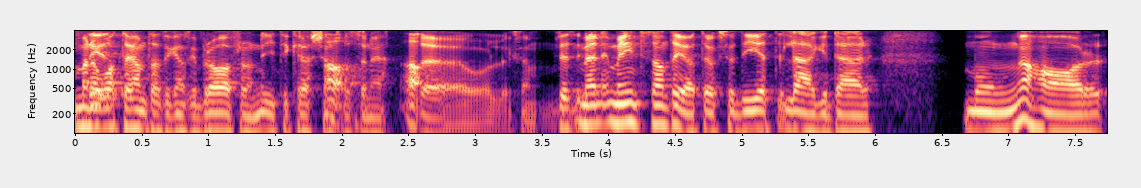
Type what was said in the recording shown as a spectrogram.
man har återhämtat sig ganska bra från IT-kraschen ja, 2001. Ja, eh, och liksom. men, men intressant är ju att det också det är ett läge där många har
